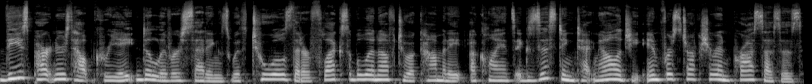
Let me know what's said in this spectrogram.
These partners help create and deliver settings with tools that are flexible enough to accommodate a client's existing technology infrastructure and processes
